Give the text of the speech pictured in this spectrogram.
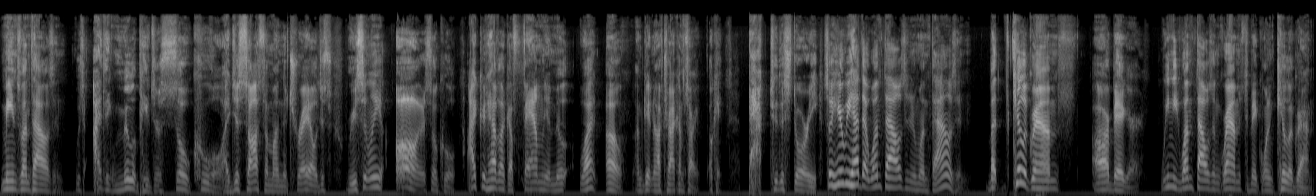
means 1000 which I think millipedes are so cool. I just saw some on the trail just recently. Oh, they're so cool. I could have like a family of mill. What? Oh, I'm getting off track. I'm sorry. Okay, back to the story. So here we have that 1,000 and 1,000, but kilograms are bigger. We need 1,000 grams to make one kilogram.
